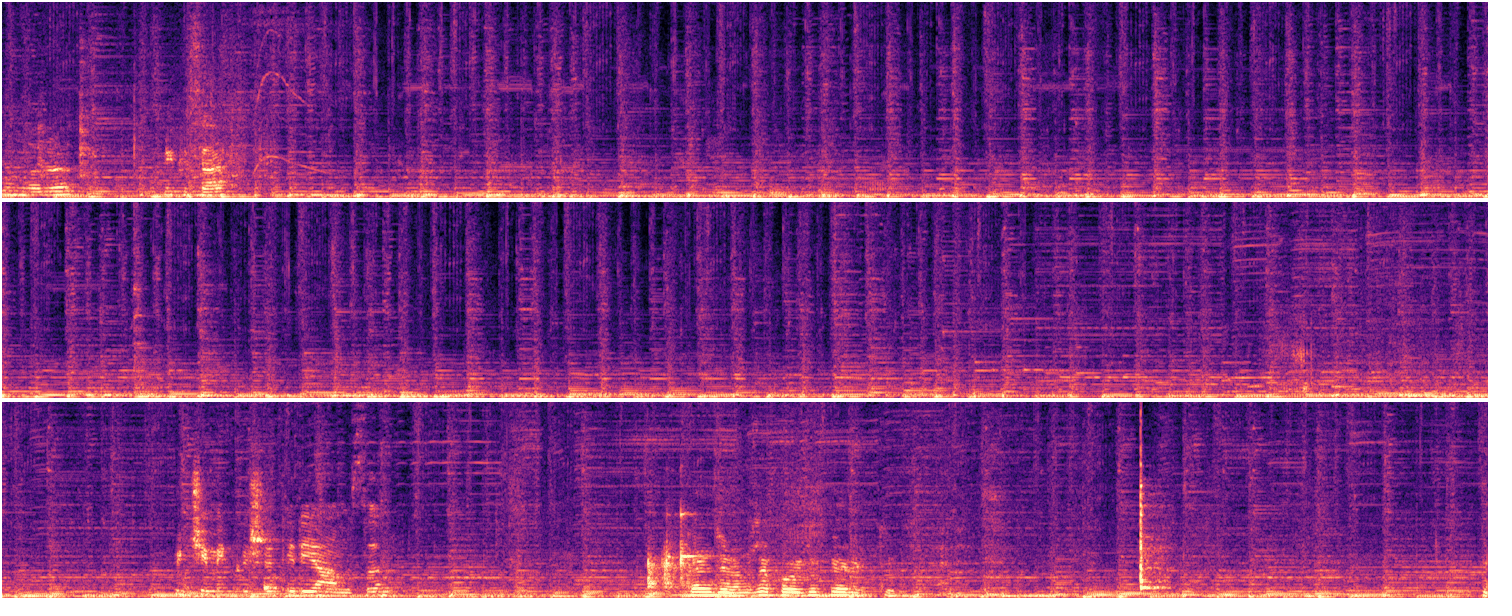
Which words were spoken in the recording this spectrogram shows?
Bunları bir güzel Yemek kaşığı tereyağımızı Tenceremize koyduk, erittik.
